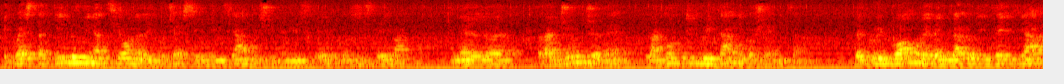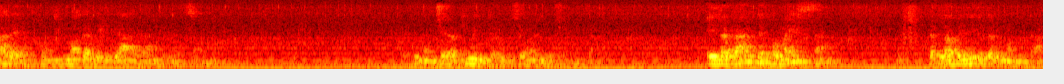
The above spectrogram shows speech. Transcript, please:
e questa illuminazione dei processi iniziatici nei misteri consisteva nel raggiungere la continuità di coscienza, per cui l'uomo era in grado di vegliare, continuare a vegliare anche nel sonno, per cui non c'era più interruzione di coscienza. E la grande promessa per l'avvenire dell'umanità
